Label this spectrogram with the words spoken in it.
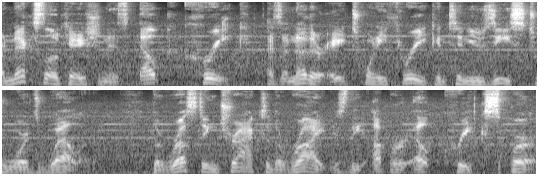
Our next location is Elk Creek, as another 823 continues east towards Weller. The rusting track to the right is the upper Elk Creek spur.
